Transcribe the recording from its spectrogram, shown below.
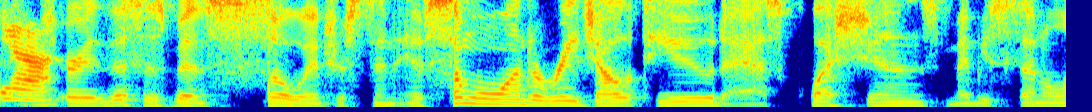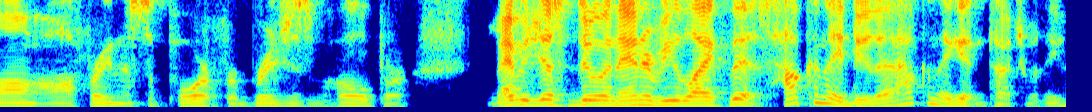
Yeah. Sheri, this has been so interesting. If someone wanted to reach out to you to ask questions maybe send along offering the support for bridges of hope or maybe just do an interview like this how can they do that? How can they get in touch with you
